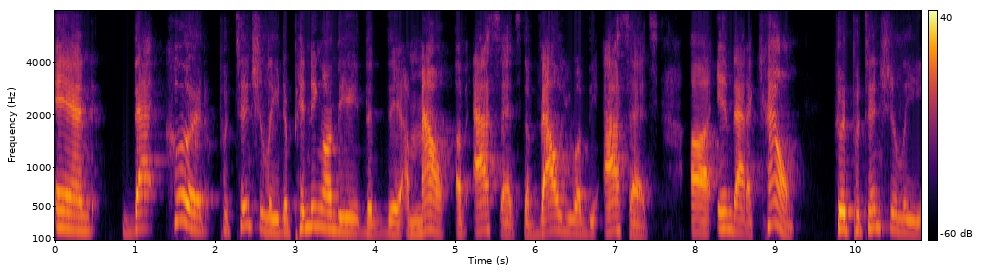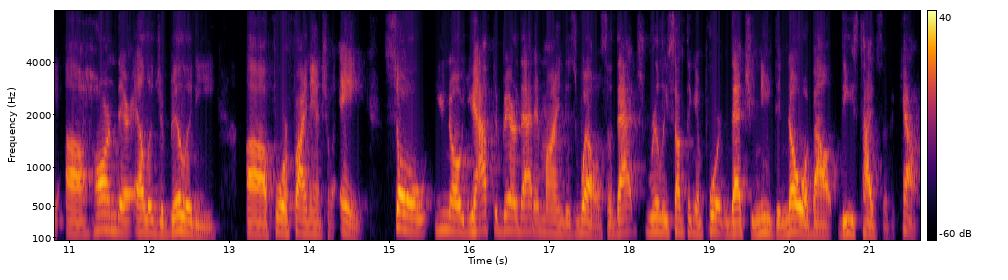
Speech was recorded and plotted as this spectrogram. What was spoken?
And that could potentially, depending on the, the, the amount of assets, the value of the assets uh, in that account, could potentially uh, harm their eligibility uh, for financial aid. So, you know, you have to bear that in mind as well. So, that's really something important that you need to know about these types of accounts.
